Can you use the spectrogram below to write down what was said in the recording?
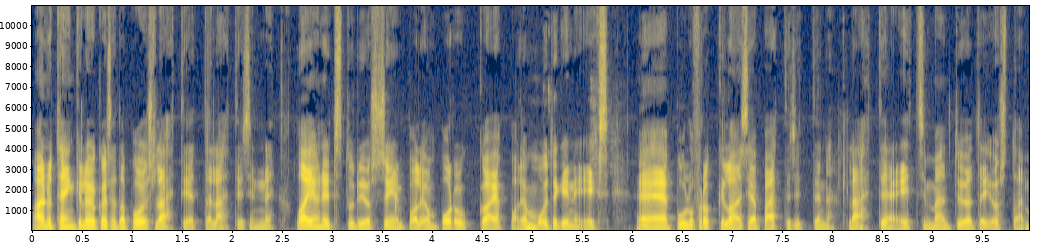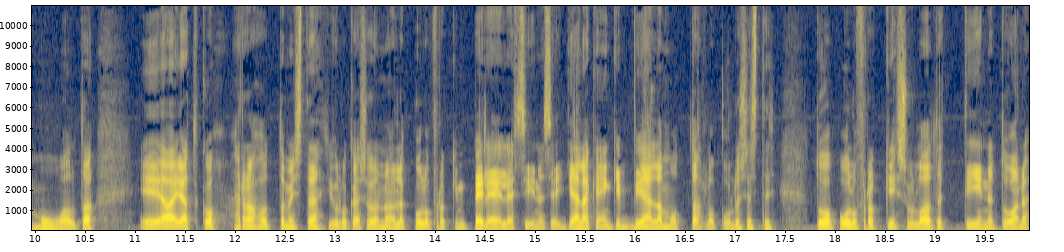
ainut henkilö, joka sieltä pois lähti, että lähti sinne Lionhead Studiossiin paljon porukkaa ja paljon muitakin ex Bullfrogkilaisia päätti sitten lähteä etsimään työtä jostain muualta. EA jatko rahoittamista julkaisua noille Bullfrogin peleille siinä sen jälkeenkin vielä, mutta lopullisesti tuo Bullfrogki sulautettiin tuon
